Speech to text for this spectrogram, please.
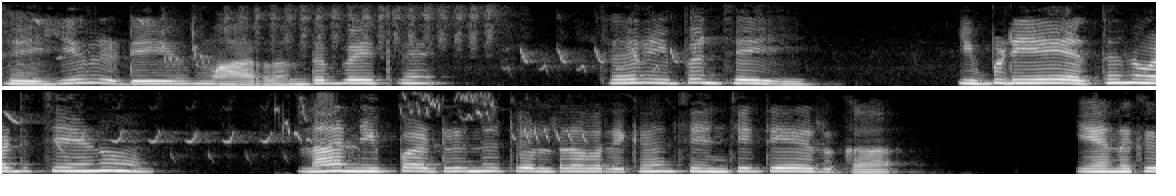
செய்யலடி மறந்து போயிட்டேன். சரி இப்போ செய். இப்படியே எத்தனை வாட்டி செய்யணும்? நான் நிப்பாட்டுன்னு சொல்கிற வரைக்கும் செஞ்சிட்டே இருக்கா. எனக்கு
